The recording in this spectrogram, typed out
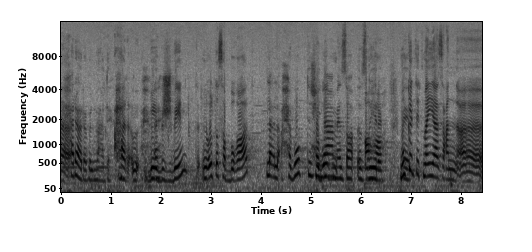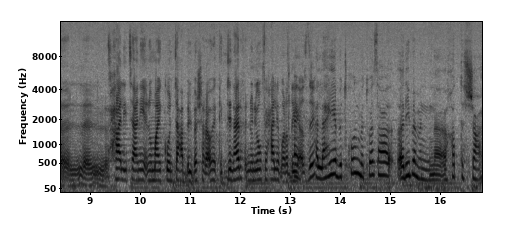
حرارة بالمعدة. حرق بالجبين. نقول تصبغات. لا لا حبوب تجي حبوب ناعمة صغيرة. آه. ممكن هي. تتميز عن حاله ثانية إنه ما يكون تعب بالبشره أو هيك؟ نعرف إنه اليوم في حالة مرضية قصدي؟ هلأ هي بتكون متوزعة قريبة من خط الشعر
